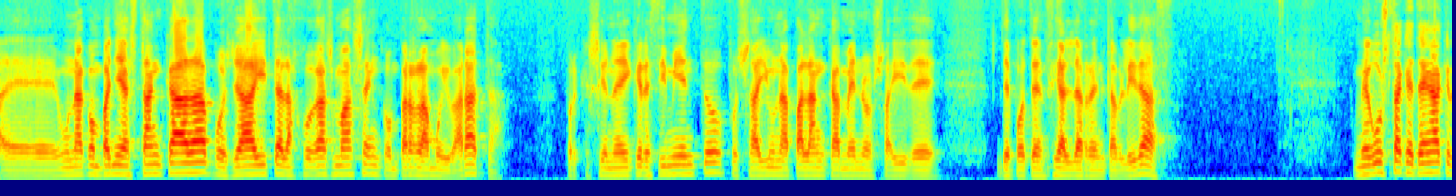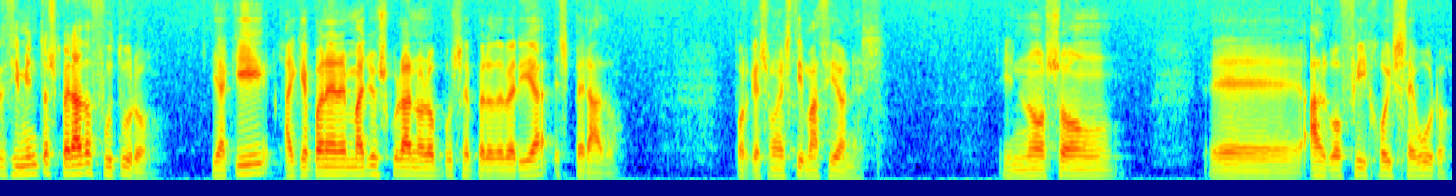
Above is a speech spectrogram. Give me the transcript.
Eh, una compañía estancada, pues ya ahí te la juegas más en comprarla muy barata, porque si no hay crecimiento, pues hay una palanca menos ahí de potencial de rentabilidad. Me gusta que tenga crecimiento esperado futuro. Y aquí hay que poner en mayúscula, no lo puse, pero debería esperado, porque son estimaciones y no son eh, algo fijo y seguro.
